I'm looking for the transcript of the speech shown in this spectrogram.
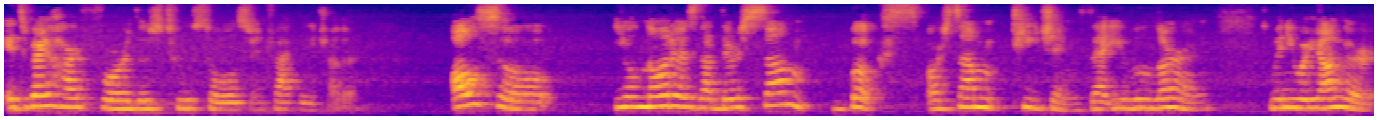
It's very hard for those two souls to interact with each other. Also, you'll notice that there's some books or some teachings that you will learn when you were younger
